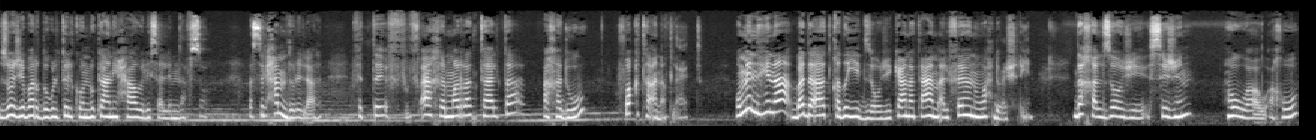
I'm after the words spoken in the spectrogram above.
زوجي برضو قلت لكم إنه كان يحاول يسلم نفسه. بس الحمد لله في, الت... في آخر مرة الثالثة أخدوه وفي وقتها أنا طلعت. ومن هنا بدأت قضية زوجي كانت عام 2021 دخل زوجي السجن هو وأخوه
